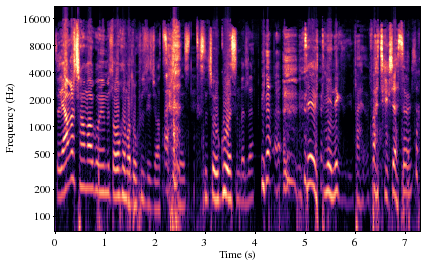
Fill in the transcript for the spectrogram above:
Зөв ямар ч хамаагүй юм л уух юм бол үхэн л гэж бодсон. Тэгсэн чинь үгүй байсан байлаа. С витамин нэг бач гэх шаасан байсан.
